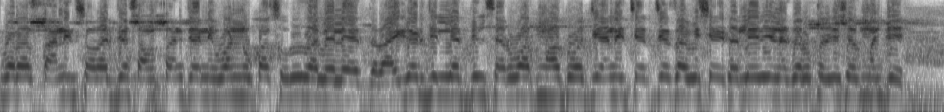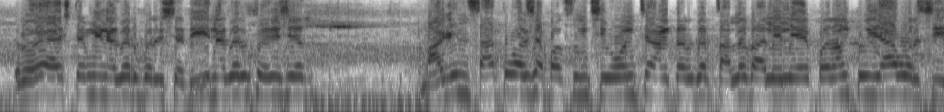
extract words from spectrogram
देशभरात स्थानिक स्वराज्य संस्थांच्या निवडणुका सुरू झालेल्या आहेत. रायगड जिल्ह्यातील सर्वात महत्वाची आणि चर्चेचा विषय ठरलेली नगर परिषद म्हणजे रोहे अष्टमी नगर परिषद. ही नगर परिषद मागील सात वर्षापासून शिवोनच्या अंतर्गत चालत आलेली आहे. परंतु यावर्षी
